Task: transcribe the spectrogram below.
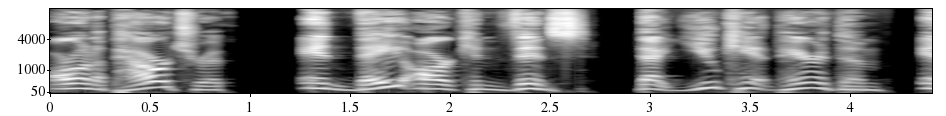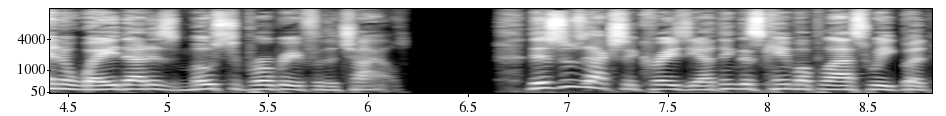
are on a power trip and they are convinced that you can't parent them in a way that is most appropriate for the child. This was actually crazy. I think this came up last week, but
